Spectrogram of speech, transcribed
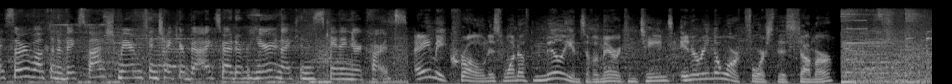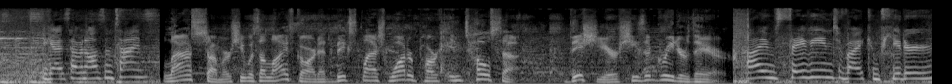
Hi, sir. Welcome to Big Splash. You can check your bags right over here, and I can scan in your cards. Amy Crone is one of millions of American teens entering the workforce this summer. You guys have an awesome time. Last summer, she was a lifeguard at Big Splash Water Park in Tulsa. This year, she's a greeter there. I'm saving to buy a computer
